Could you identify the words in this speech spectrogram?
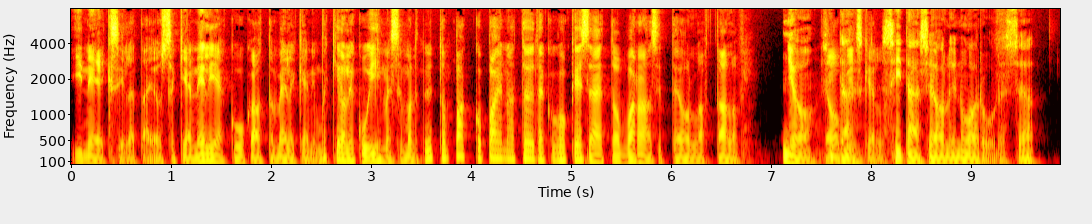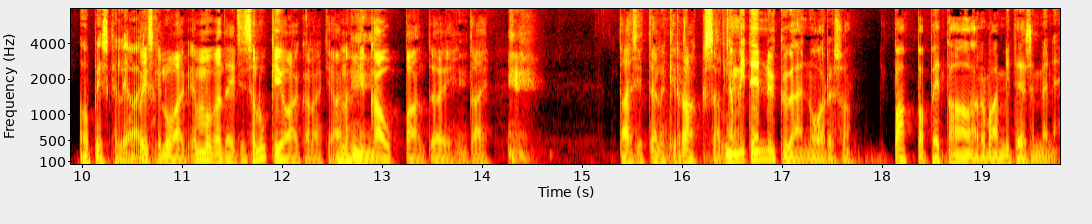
Ineksillä tai jossakin ja neljä kuukautta melkein, niin mäkin oli kuin ihme semmoinen, että nyt on pakko painaa töitä koko kesä, että on varaa sitten olla talvi. Joo, Ja sitä, opiskella. sitä se oli nuoruudessa ja opiskelija Opiskeluaika. Mä tein siis lukioaikanakin, ainakin mm. kauppaan töihin tai, tai sitten ainakin Raksalle. No miten nykyään nuoriso? Pappa petaalar vai miten se menee?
